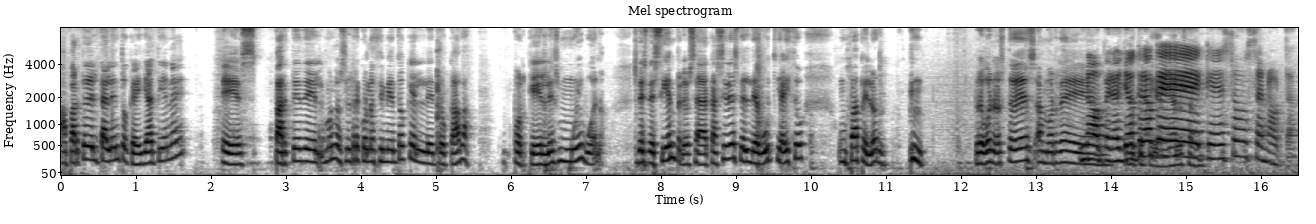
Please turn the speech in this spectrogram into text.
aparte del talento que ya tiene, es parte del, bueno, es el reconocimiento que le tocaba, porque él es muy bueno, desde siempre, o sea, casi desde el debut ya hizo un papelón. Pero bueno, esto es amor de... No, pero yo creo que, que eso se nota.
